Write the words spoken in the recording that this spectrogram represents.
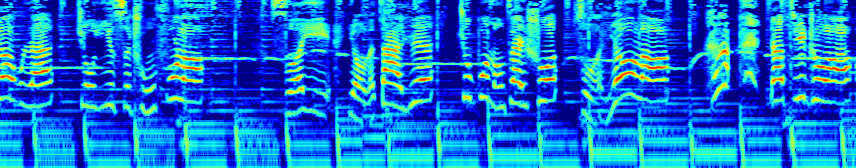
要不然就意思重复了。所以有了大约，就不能再说左右了，要记住哦。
